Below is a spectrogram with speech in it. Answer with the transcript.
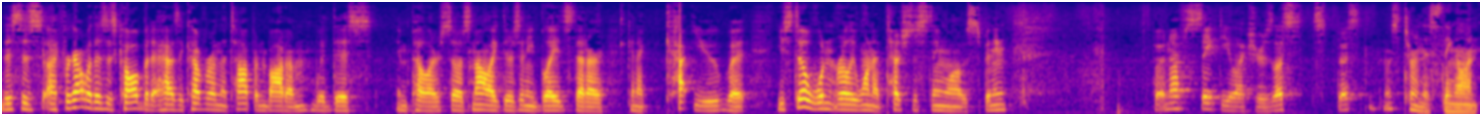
this is I forgot what this is called, but it has a cover on the top and bottom with this impeller, so it's not like there's any blades that are gonna cut you, but you still wouldn't really want to touch this thing while it was spinning. But enough safety lectures. Let's let's let's turn this thing on.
